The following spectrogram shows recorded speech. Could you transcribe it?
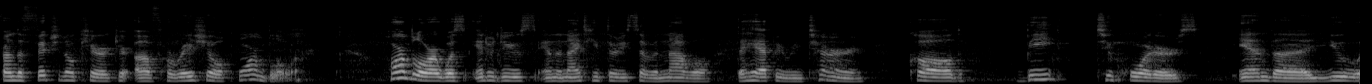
from the fictional character of Horatio Hornblower. Hornblower was introduced in the 1937 novel The Happy Return called Beat to Quarters in the U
